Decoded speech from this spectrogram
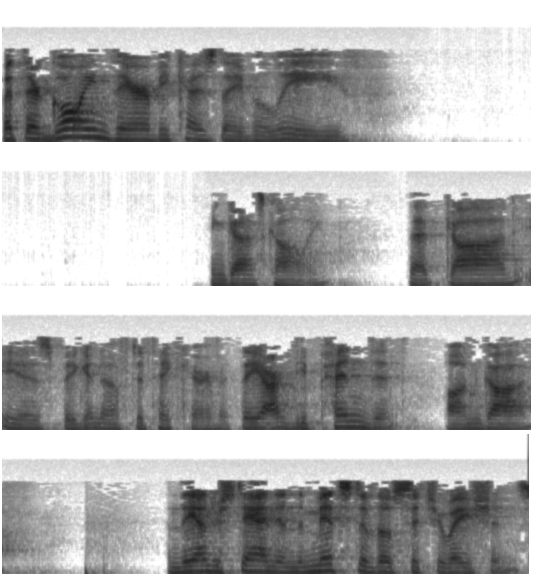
But they're going there because they believe in God's calling, that God is big enough to take care of it. They are dependent on God. And they understand in the midst of those situations,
